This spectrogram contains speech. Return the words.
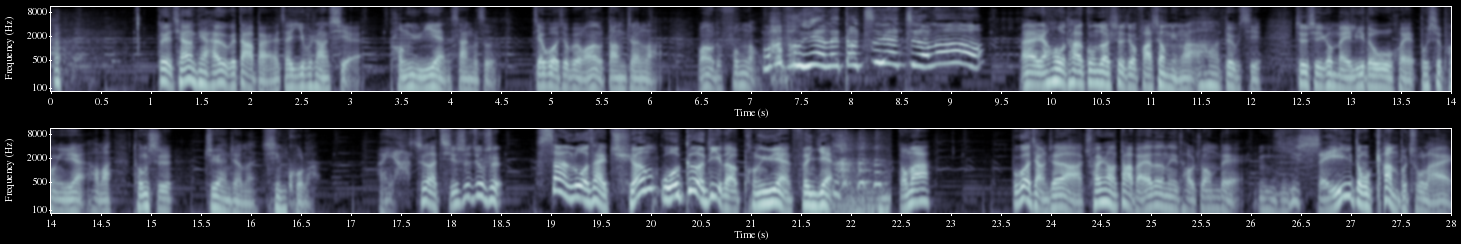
对，前两天还有个大白在衣服上写“彭于晏”三个字。结果就被网友当真了，网友都疯了。哇，彭于晏来当志愿者了！哎，然后他工作室就发声明了啊，对不起，这是一个美丽的误会，不是彭于晏，好吗？同时，志愿者们辛苦了。哎呀，这其实就是散落在全国各地的彭于晏分宴，懂吗？不过讲真啊，穿上大白的那套装备，你谁都看不出来。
